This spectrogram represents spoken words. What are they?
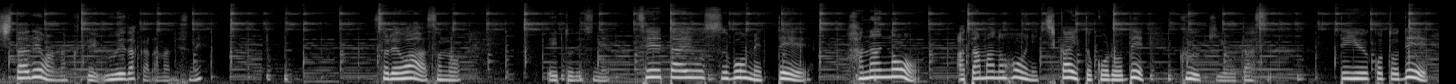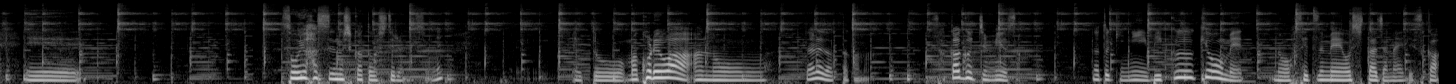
下ではなくて上だからなんですねそれはそのえっ、とですね声帯をすぼめて鼻の頭の方に近いところで空気を出すっていうことで、えー、そういう発声の仕方をしてるんですよね。えっとまあ、これはあの、誰だったかな？坂口美優さんの時に鼻腔共鳴っの説明をしたじゃないですか。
